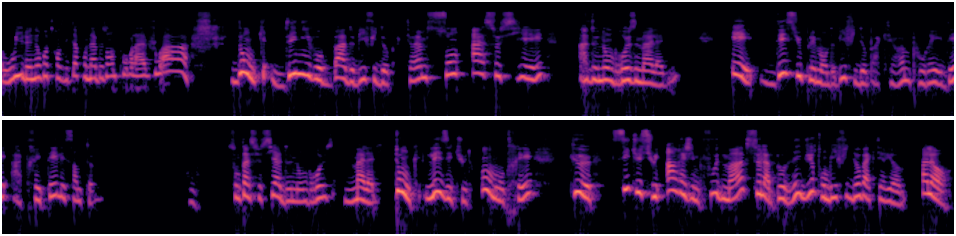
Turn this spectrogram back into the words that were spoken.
Oui, le neurotransmetteur qu'on a besoin pour la joie. Donc, des niveaux bas de bifidobacterium sont associés à de nombreuses maladies. Et des suppléments de bifidobacterium pourraient aider à traiter les symptômes sont associés à de nombreuses maladies. Donc, les études ont montré que si tu suis un régime FoodMap, cela peut réduire ton bifidobacterium. Alors,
